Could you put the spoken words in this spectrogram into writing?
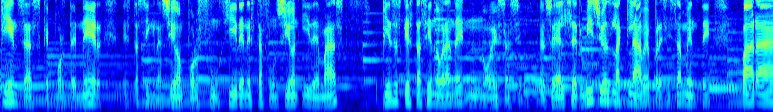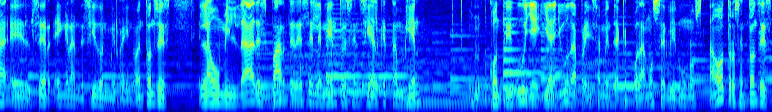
piensas que por tener esta asignación, por fungir en esta función y demás, piensas que está siendo grande, no es así. O sea, el servicio es la clave precisamente para el ser engrandecido en mi reino. Entonces, la humildad es parte de ese elemento esencial que también contribuye y ayuda precisamente a que podamos servir unos a otros. Entonces,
